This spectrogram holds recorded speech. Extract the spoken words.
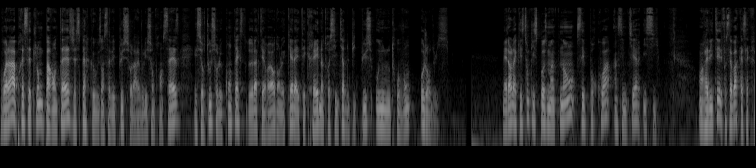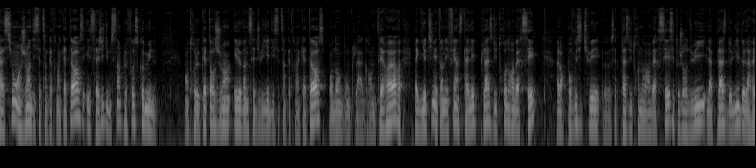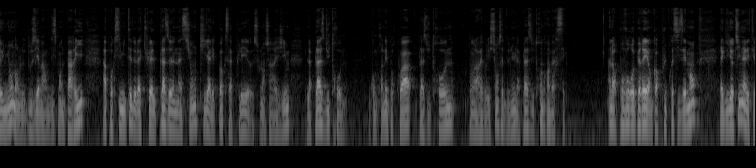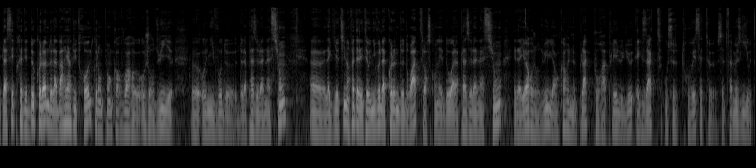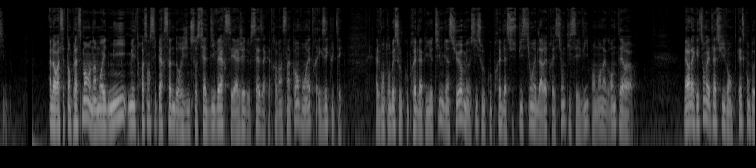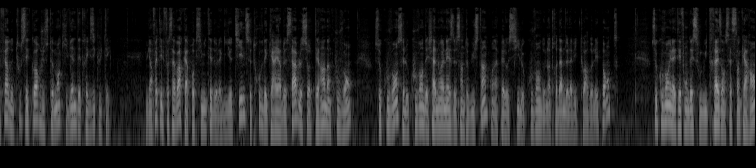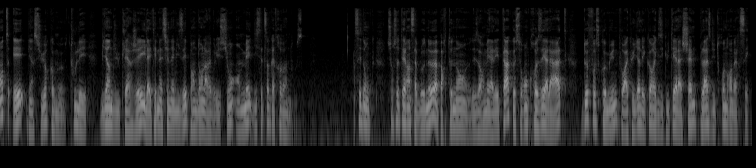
Voilà, après cette longue parenthèse, j'espère que vous en savez plus sur la Révolution française et surtout sur le contexte de la terreur dans lequel a été créé notre cimetière de Picpus où nous nous trouvons aujourd'hui. Mais alors la question qui se pose maintenant, c'est pourquoi un cimetière ici? En réalité, il faut savoir qu'à sa création en juin 1794, il s'agit d'une simple fosse commune. Entre le 14 juin et le 27 juillet 1794, pendant donc la Grande Terreur, la guillotine est en effet installée place du trône renversé, alors pour vous situer euh, cette place du trône renversé, c'est aujourd'hui la place de l'île de la Réunion dans le 12e arrondissement de Paris, à proximité de l'actuelle place de la Nation qui à l'époque s'appelait euh, sous l'Ancien Régime la place du trône. Vous comprenez pourquoi place du trône, pendant la Révolution, c'est devenu la place du trône renversé. Alors pour vous repérer encore plus précisément, la guillotine elle était placée près des deux colonnes de la barrière du trône que l'on peut encore voir euh, aujourd'hui au niveau de, la place de la Nation. Euh, la guillotine, en fait, elle était au niveau de la colonne de droite lorsqu'on est dos à la place de la Nation. Et d'ailleurs, aujourd'hui, il y a encore une plaque pour rappeler le lieu exact où se trouvait cette, cette fameuse guillotine. Alors à cet emplacement, en un mois et demi, 1306 personnes d'origine sociale diverses et âgées de 16 à 85 ans vont être exécutées. Elles vont tomber sous le coup près de la guillotine, bien sûr, mais aussi sous le coup près de la suspicion et de la répression qui sévit pendant la Grande Terreur. Mais alors la question va être la suivante. Qu'est-ce qu'on peut faire de tous ces corps justement qui viennent d'être exécutés? Eh en fait, il faut savoir qu'à proximité de la guillotine se trouvent des carrières de sable sur le terrain d'un couvent. Ce couvent, c'est le couvent des chanoinesses de Saint-Augustin, qu'on appelle aussi le couvent de Notre-Dame de la Victoire de Lépante. Ce couvent, il a été fondé sous Louis XIII en 1640 et, bien sûr, comme tous les biens du clergé, il a été nationalisé pendant la Révolution en mai 1792. C'est donc sur ce terrain sablonneux, appartenant désormais à l'État, que seront creusées à la hâte deux fosses communes pour accueillir les corps exécutés à la chaîne place du trône renversé.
